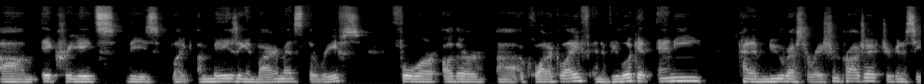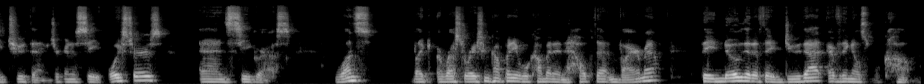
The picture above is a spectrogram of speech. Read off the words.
Um, it creates these like amazing environments, the reefs for other uh, aquatic life. And if you look at any kind of new restoration project, you're going to see two things. You're going to see oysters and seagrass. Once like a restoration company will come in and help that environment, they know that if they do that, everything else will come.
